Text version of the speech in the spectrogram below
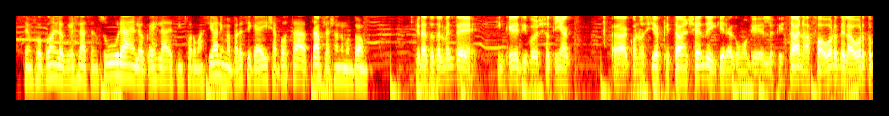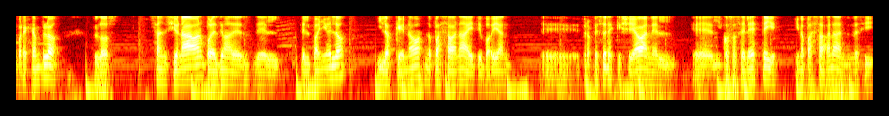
Se enfocó en lo que es la censura, en lo que es la desinformación y me parece que ahí ya posta está flasheando un montón. Era totalmente increíble, tipo, yo tenía conocidos que estaban yendo y que era como que los que estaban a favor del aborto, por ejemplo, los sancionaban por el tema del, del, pañuelo y los que no, no pasaba nada y tipo, habían eh, profesores que llevaban el, el coso celeste y, y no pasaba nada, ¿entendés? Y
